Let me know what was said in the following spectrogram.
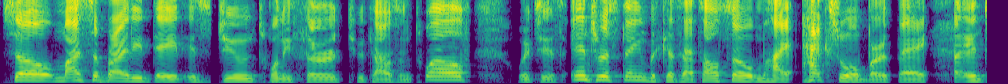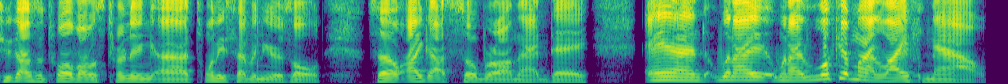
So my sobriety date is June 23rd, 2012, which is interesting because that's also my actual birthday. In 2012, I was turning uh, 27 years old. So I got sober on that day. And when I, when I look at my life now,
